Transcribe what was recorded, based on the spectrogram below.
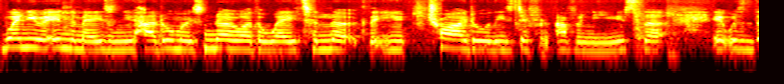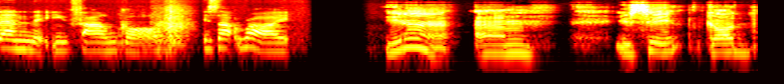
when you were in the maze and you had almost no other way to look, that you tried all these different avenues, that it was then that you found God. Is that right? Yeah. Um, you see, God,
